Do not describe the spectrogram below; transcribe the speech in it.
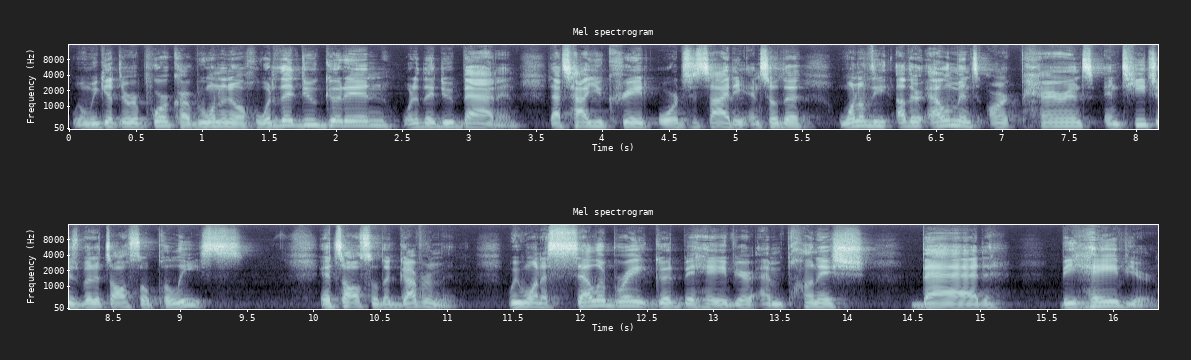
When we get the report card, we want to know what do they do good in, what do they do bad in. That's how you create ordered society. And so the one of the other elements aren't parents and teachers, but it's also police. It's also the government. We want to celebrate good behavior and punish bad behavior.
